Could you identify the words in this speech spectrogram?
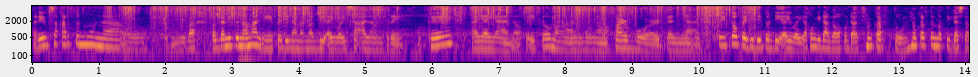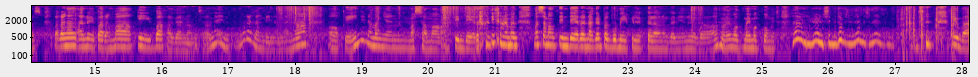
Di sa karton muna. Oh, di ba? Pag ganito naman eh, pwede naman mag-DIY sa alambre. Okay? Kaya yan. Okay, ito mga ano muna, mga cardboard, ganyan. So ito pwede dito DIY. Akong ginagawa ko dati yung karton. Yung karton matigas tapos parang ang ano eh, parang makiba ka ganon. So ngayon, mura lang din naman, no? Okay, hindi naman yan masama ang tindera. hindi ka naman masamang tindera na agad pag bumili ka lang ng ganyan, di ba? May mag may mag-comment. Di ba?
